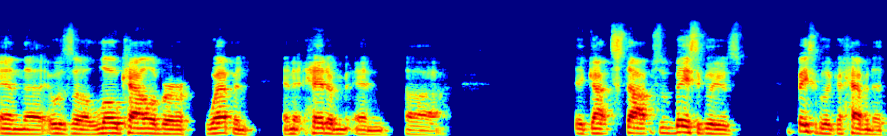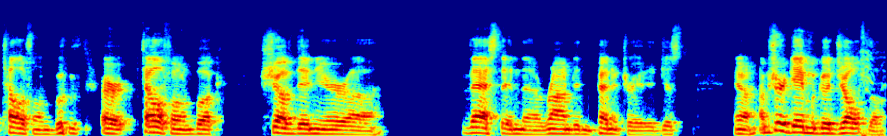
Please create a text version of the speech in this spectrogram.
and uh, it was a low caliber weapon, and it hit him, and uh, it got stopped. So basically, it's basically like having a telephone booth or telephone book shoved in your uh, vest, and the round didn't penetrate. It just, you know, I'm sure it gave him a good jolt though.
